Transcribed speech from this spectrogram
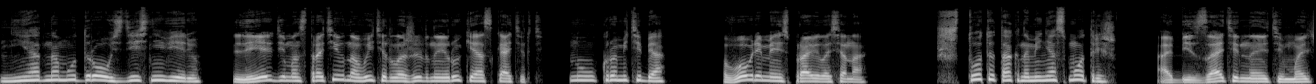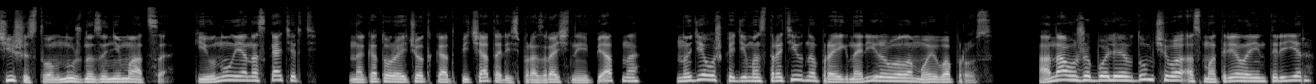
«Ни одному дроу здесь не верю». Лель демонстративно вытерла жирные руки о скатерть. «Ну, кроме тебя». Вовремя исправилась она. «Что ты так на меня смотришь?» «Обязательно этим мальчишеством нужно заниматься», — кивнул я на скатерть, на которой четко отпечатались прозрачные пятна, но девушка демонстративно проигнорировала мой вопрос. Она уже более вдумчиво осмотрела интерьер,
